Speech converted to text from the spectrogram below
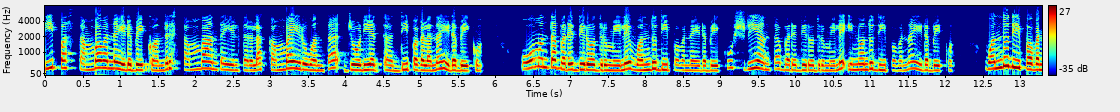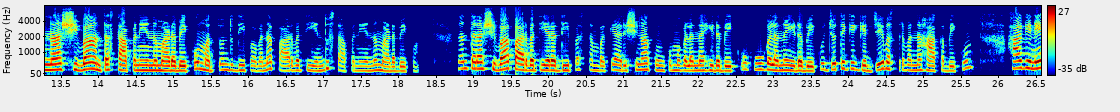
ದೀಪ ಸ್ತಂಭವನ್ನು ಇಡಬೇಕು ಅಂದರೆ ಸ್ತಂಭ ಅಂತ ಹೇಳ್ತಾರಲ್ಲ, ಕಂಬ ಇರುವಂಥ ಜೋಡಿಯ ದೀಪಗಳನ್ನು ಇಡಬೇಕು. ಓಂ ಅಂತ ಬರೆದಿರೋದ್ರ ಮೇಲೆ ಒಂದು ದೀಪವನ್ನು ಇಡಬೇಕು. ಶ್ರೀ ಅಂತ ಬರೆದಿರೋದ್ರ ಮೇಲೆ ಇನ್ನೊಂದು ದೀಪವನ್ನು ಇಡಬೇಕು. ಒಂದು ದೀಪವನ್ನು ಶಿವ ಅಂತ ಸ್ಥಾಪನೆಯನ್ನು ಮಾಡಬೇಕು, ಮತ್ತೊಂದು ದೀಪವನ್ನು ಪಾರ್ವತಿ ಎಂದು ಸ್ಥಾಪನೆಯನ್ನು ಮಾಡಬೇಕು. ನಂತರ ಶಿವ ಪಾರ್ವತಿಯರ ದೀಪಸ್ತಂಭಕ್ಕೆ ಅರಿಶಿನ ಕುಂಕುಮಗಳನ್ನು ಇಡಬೇಕು, ಹೂಗಳನ್ನು ಇಡಬೇಕು, ಜೊತೆಗೆ ಗೆಜ್ಜೆ ವಸ್ತ್ರವನ್ನು ಹಾಕಬೇಕು. ಹಾಗೆಯೇ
